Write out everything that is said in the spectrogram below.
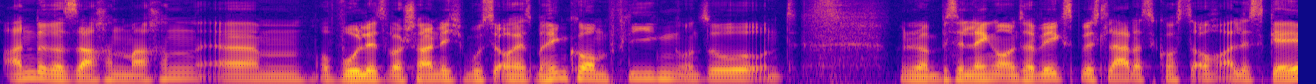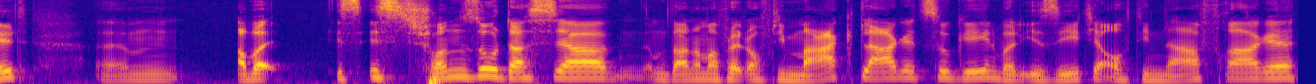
andere Sachen machen, ähm, obwohl jetzt wahrscheinlich musst du auch erstmal hinkommen, fliegen und so. Und wenn du ein bisschen länger unterwegs bist, klar, das kostet auch alles Geld. Ähm, aber es ist schon so, dass ja, um da nochmal vielleicht auf die Marktlage zu gehen, weil ihr seht ja auch die Nachfrage,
